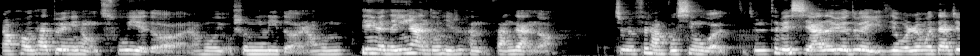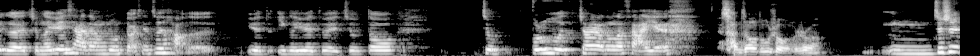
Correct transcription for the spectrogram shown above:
然后他对那种粗野的、然后有生命力的、然后边缘的阴暗东西是很反感的。就是非常不幸，我就是特别喜爱的乐队，以及我认为在这个整个月下当中表现最好的乐队一个乐队，就都就不入张亚东的法眼，惨遭毒手了是吧？嗯，就是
